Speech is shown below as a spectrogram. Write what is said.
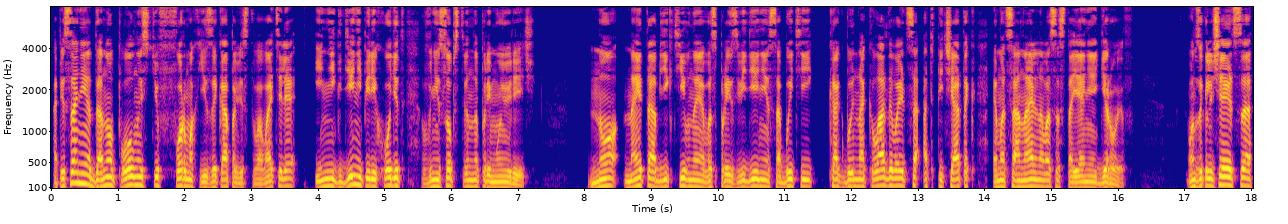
Описание дано полностью в формах языка повествователя и нигде не переходит в несобственно прямую речь. Но на это объективное воспроизведение событий как бы накладывается отпечаток эмоционального состояния героев. Он заключается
